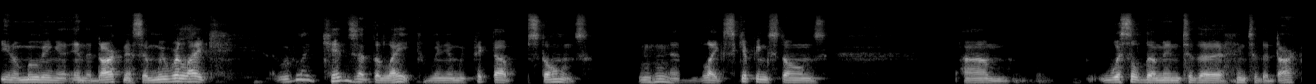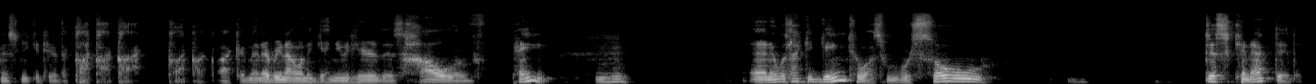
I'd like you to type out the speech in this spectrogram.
you know moving in the darkness. And we were like we were like kids at the lake when we picked up stones mm-hmm. and like skipping stones um, whistled them into the into the darkness, and you could hear the clack clack clack clack clack clack, and then every now and again you would hear this howl of pain. Mm-hmm. And it was like a game to us. We were so disconnected,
